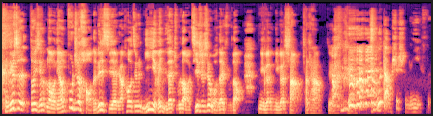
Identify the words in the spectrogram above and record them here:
肯定是都已经老娘布置好的这些，然后就是你以为你在主导，其实是我在主导。你个你个傻叉叉，对 主导是什么意思？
